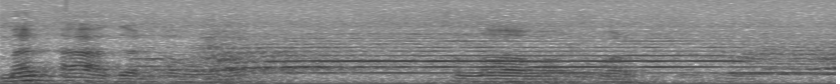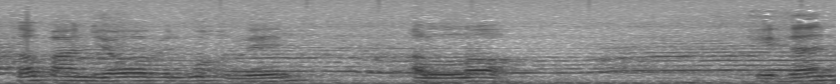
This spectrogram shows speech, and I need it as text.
من أعدى الأول؟ الله أكبر. طبعا جواب المؤمن الله. إذا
